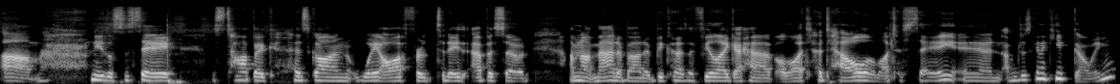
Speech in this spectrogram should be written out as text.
um needless to say this topic has gone way off for today's episode. I'm not mad about it because I feel like I have a lot to tell, a lot to say, and I'm just going to keep going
